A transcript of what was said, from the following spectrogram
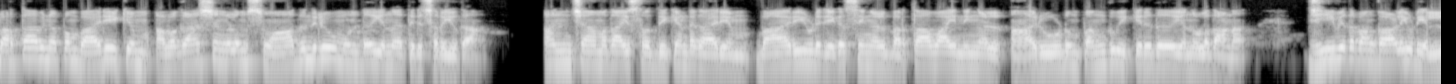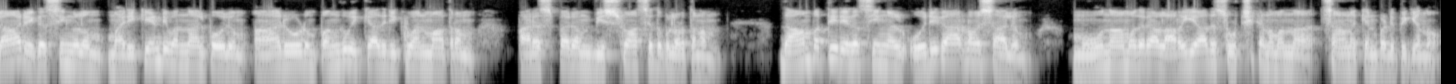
ഭർത്താവിനൊപ്പം ഭാര്യയ്ക്കും അവകാശങ്ങളും സ്വാതന്ത്ര്യവുമുണ്ട് എന്ന് തിരിച്ചറിയുക. അഞ്ചാമതായി ശ്രദ്ധിക്കേണ്ട കാര്യം ഭാര്യയുടെ രഹസ്യങ്ങൾ ഭർത്താവായി നിങ്ങൾ ആരോടും പങ്കുവെക്കരുത് എന്നുള്ളതാണ്. ജീവിത പങ്കാളിയുടെ എല്ലാ രഹസ്യങ്ങളും മരിക്കേണ്ടി വന്നാൽ പോലും ആരോടും പങ്കുവെക്കാതിരിക്കുവാൻ മാത്രം പരസ്പരം വിശ്വാസ്യത പുലർത്തണം. ദാമ്പത്യ രഹസ്യങ്ങൾ ഒരു കാരണവശാലും മൂന്നാമതൊരാൾ അറിയാതെ സൂക്ഷിക്കണമെന്ന് ചാണക്യൻ പഠിപ്പിക്കുന്നു.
